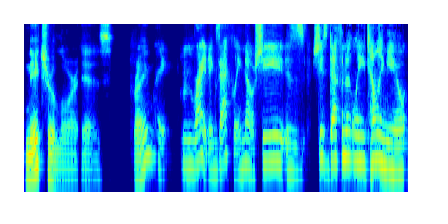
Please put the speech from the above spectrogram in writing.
nature lore is right? Right. Mm, right exactly. No she is she's definitely telling you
